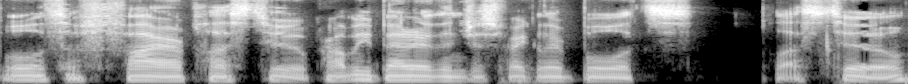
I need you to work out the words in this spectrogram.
Bullets of fire plus two. Probably better than just regular bullets plus two.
